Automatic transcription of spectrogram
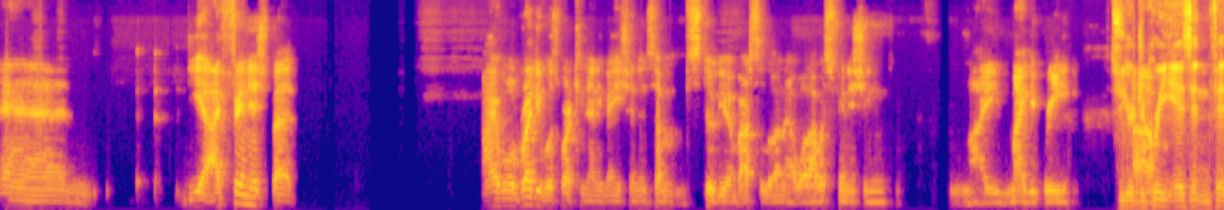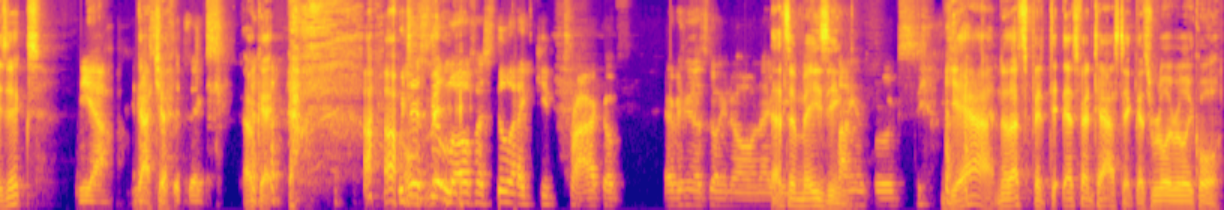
and yeah, I finished, but I already was working animation in some studio in Barcelona while I was finishing my my degree. So your degree um, is in physics? Yeah, in gotcha. Physics. Okay. Which oh, I still man. love. I still like keep track of everything that's going on. I that's amazing. Science books. yeah, no, that's that's fantastic. That's really really cool.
